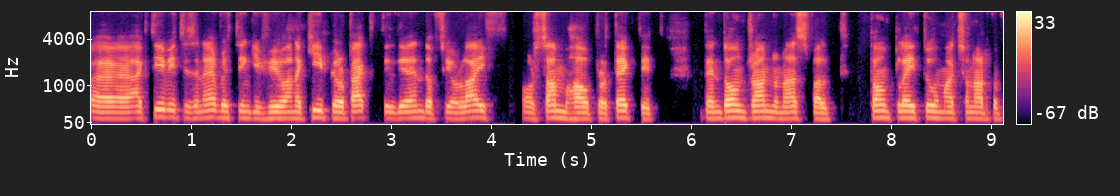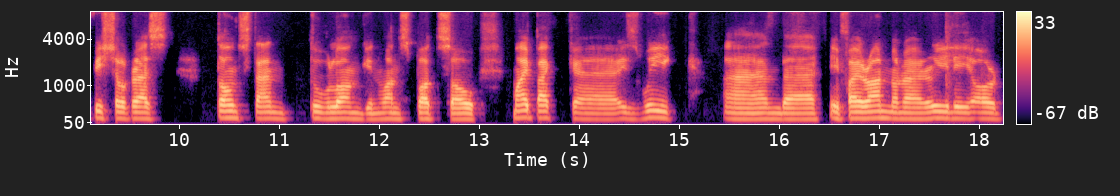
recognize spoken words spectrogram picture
activities and everything, if you want to keep your back till the end of your life or somehow protect it, then don't run on asphalt, don't play too much on artificial grass, don't stand too long in one spot. So my back uh, is weak. And uh, if I run on a really or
